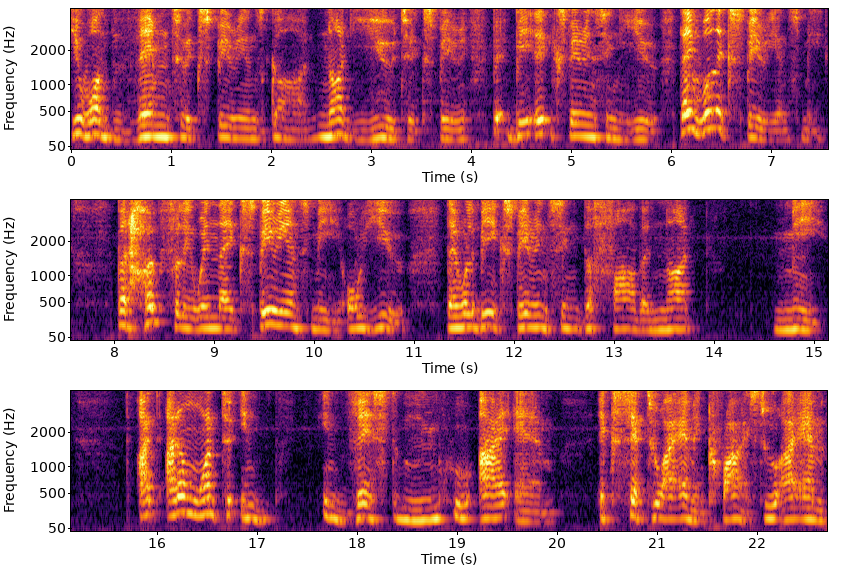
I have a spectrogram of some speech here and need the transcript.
You want them to experience God, not you to experience be experiencing you. They will experience me. But hopefully when they experience me or you, they will be experiencing the Father, not me. I, I don't want to in, invest who I am, except who I am in Christ, who I am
